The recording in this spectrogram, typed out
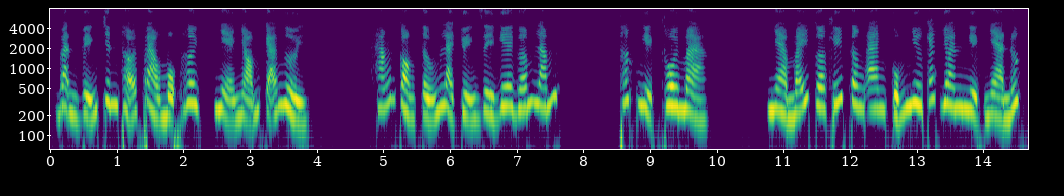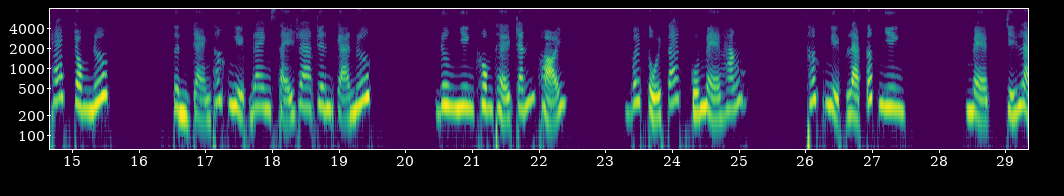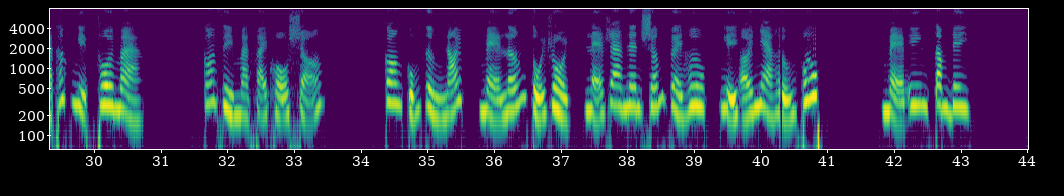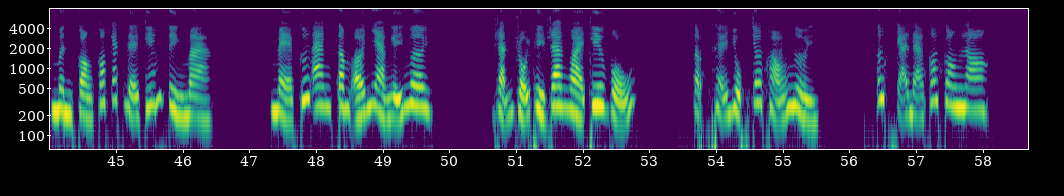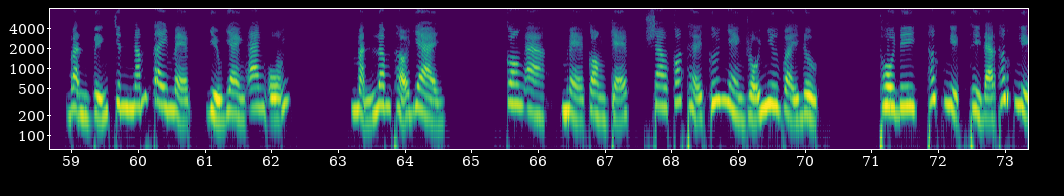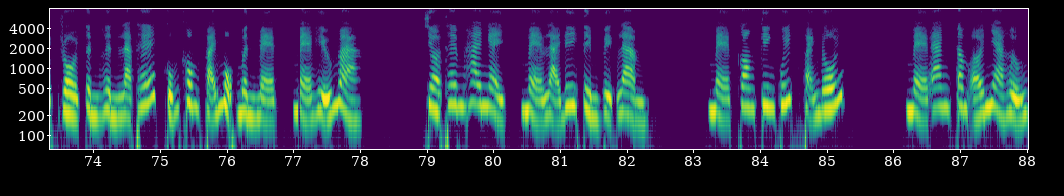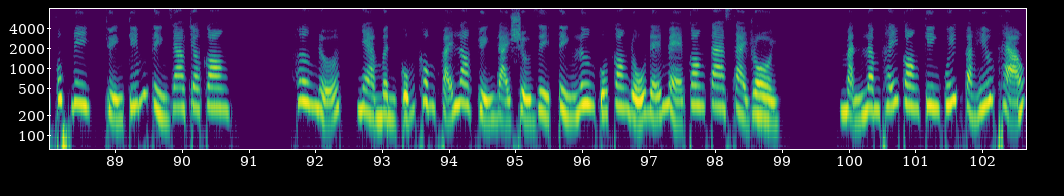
Bành Viễn Chinh thở phào một hơi, nhẹ nhõm cả người. Hắn còn tưởng là chuyện gì ghê gớm lắm. Thất nghiệp thôi mà. Nhà máy cơ khí Tân An cũng như các doanh nghiệp nhà nước khác trong nước. Tình trạng thất nghiệp đang xảy ra trên cả nước. Đương nhiên không thể tránh khỏi. Với tuổi tác của mẹ hắn, thất nghiệp là tất nhiên. Mẹ chỉ là thất nghiệp thôi mà. Có gì mà phải khổ sở. Con cũng từng nói, mẹ lớn tuổi rồi, lẽ ra nên sớm về hưu, nghỉ ở nhà hưởng phúc. Mẹ yên tâm đi. Mình còn có cách để kiếm tiền mà. Mẹ cứ an tâm ở nhà nghỉ ngơi. Rảnh rỗi thì ra ngoài khiêu vũ. Tập thể dục cho khỏi người. Tất cả đã có con lo. Bành viễn Trinh nắm tay mẹ, dịu dàng an ủi. Mạnh lâm thở dài. Con à, mẹ còn trẻ, sao có thể cứ nhàn rỗi như vậy được? Thôi đi, thất nghiệp thì đã thất nghiệp rồi, tình hình là thế, cũng không phải một mình mẹ, mẹ hiểu mà. Chờ thêm hai ngày, mẹ lại đi tìm việc làm. Mẹ con kiên quyết phản đối. Mẹ an tâm ở nhà hưởng phúc đi, chuyện kiếm tiền giao cho con. Hơn nữa, nhà mình cũng không phải lo chuyện đại sự gì, tiền lương của con đủ để mẹ con ta xài rồi. Mạnh lâm thấy con kiên quyết và hiếu thảo.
